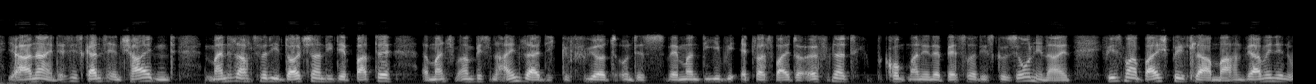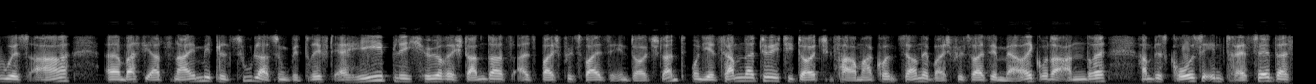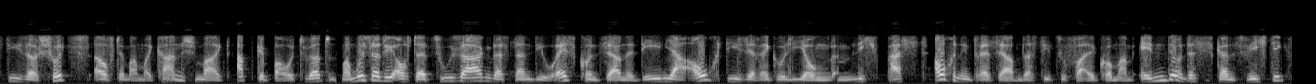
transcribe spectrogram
ja, nein, das ist ganz entscheidend. Meines Erachtens wird in Deutschland die Debatte äh, manchmal ein bisschen einseitig geführt und es, wenn man die etwas weiter öffnet, kommt man in eine bessere Diskussion hinein. Ich will es mal ein Beispiel klar machen. Wir haben in den USA, äh, was die Arzneimittelzulassung betrifft, erheblich höhere Standards als beispielsweise in Deutschland. Und jetzt haben natürlich die deutschen Pharmakonzerne, beispielsweise Merck oder andere, haben das große Interesse, dass dieser Schutz auf dem amerikanischen Markt abgebaut wird. Und man muss natürlich auch dazu sagen, dass dann die US-Konzerne, denen ja auch diese Regulierung ähm, nicht passt, auch ein Interesse haben, dass die zu Fall kommen. Am Ende, und das ist ganz wichtig,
